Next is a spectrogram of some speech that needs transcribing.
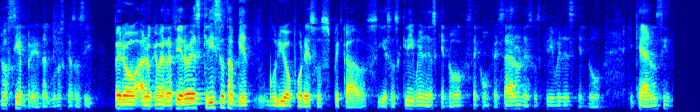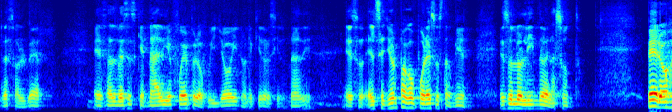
No siempre, en algunos casos sí. Pero a lo que me refiero es Cristo también murió por esos pecados y esos crímenes que no se confesaron, esos crímenes que no que quedaron sin resolver. Esas veces que nadie fue, pero fui yo y no le quiero decir a nadie. Eso, el Señor pagó por esos también. Eso es lo lindo del asunto. Pero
